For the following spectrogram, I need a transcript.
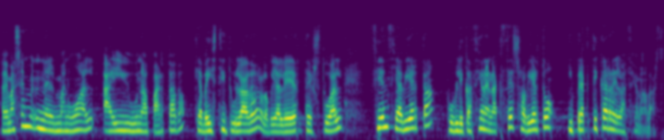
Además, en el manual hay un apartado que habéis titulado, lo voy a leer textual, Ciencia abierta, publicación en acceso abierto y prácticas relacionadas.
